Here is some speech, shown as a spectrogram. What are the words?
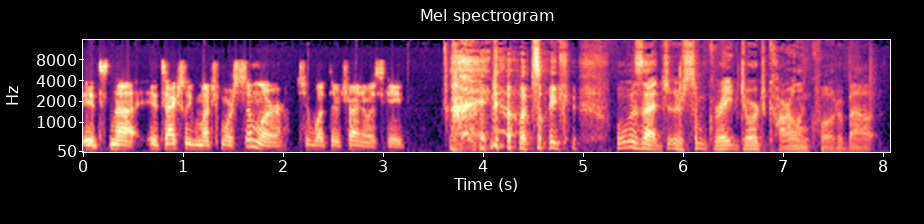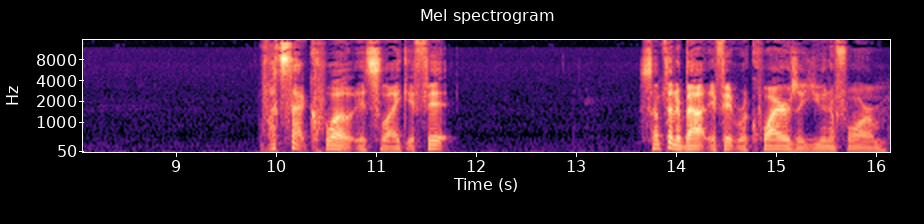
It's not. It's actually much more similar to what they're trying to escape. I know. It's like, what was that? There's some great George Carlin quote about. What's that quote? It's like if it. Something about if it requires a uniform,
